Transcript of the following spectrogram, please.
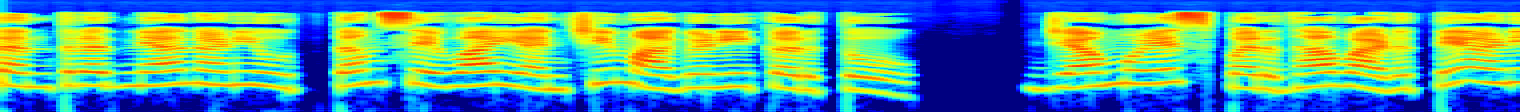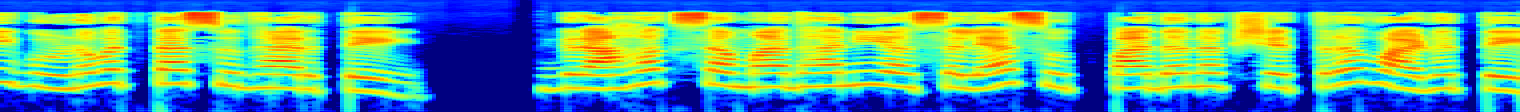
तंत्रज्ञान आणि उत्तम सेवा यांची मागणी करतो ज्यामुळे स्पर्धा वाढते आणि गुणवत्ता सुधारते. ग्राहक समाधानी असल्यास उत्पादन क्षेत्र वाढते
